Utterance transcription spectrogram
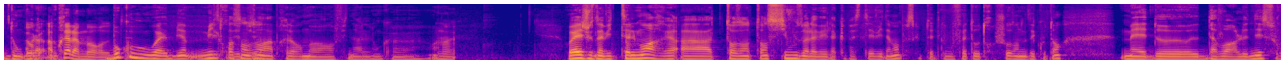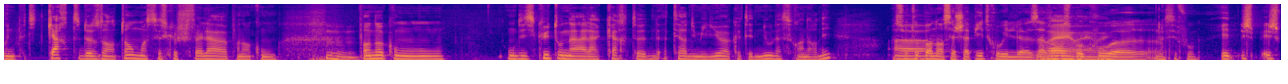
Donc voilà, après la mort. de- beaucoup, ouais, bien 1300 Des ans après leur mort au final. Donc, euh, voilà. Ouais. Ouais, je vous invite tellement à, de temps en temps, si vous en avez la capacité évidemment, parce que peut-être que vous faites autre chose en nous écoutant, mais de d'avoir le nez sur une petite carte de temps en temps. Moi, c'est ce que je fais là pendant qu'on pendant qu'on on discute. On a la carte de la Terre du Milieu à côté de nous là sur un ordi. Surtout Euh, pendant ces chapitres où ils avancent ouais, ouais, beaucoup. euh, c'est fou. Et je- et je-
